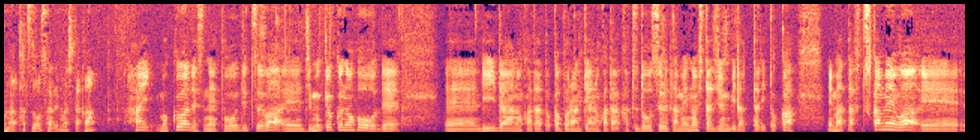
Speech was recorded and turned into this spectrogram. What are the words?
んな活動をされましたか？はい僕はですね当日は、えー、事務局の方で、えー、リーダーの方とかボランティアの方が活動するための下準備だったりとか、えー、また2日目は、えー、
